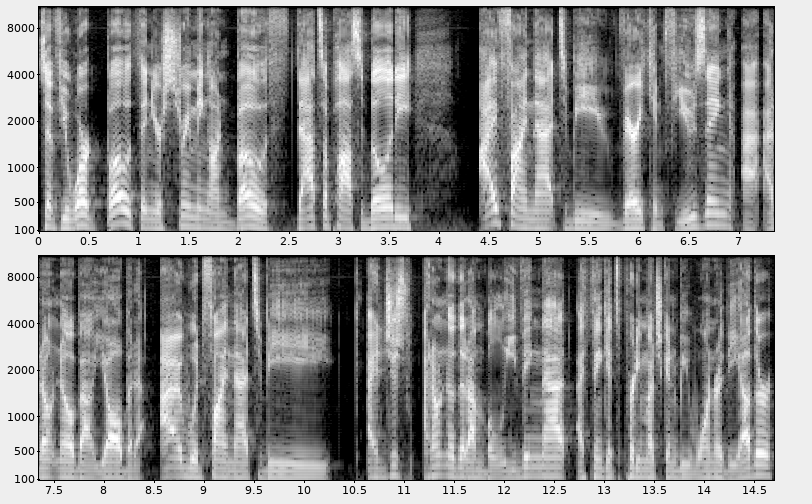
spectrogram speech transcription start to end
So if you work both and you're streaming on both, that's a possibility. I find that to be very confusing. I, I don't know about y'all, but I would find that to be I just I don't know that I'm believing that. I think it's pretty much going to be one or the other.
